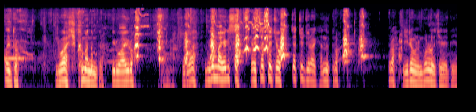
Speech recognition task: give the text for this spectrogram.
빨리 들어 이리 와 시커먼 놈들아. 이리 와 이리 와. 이리 와. 누구 엄마 여기 있어. 여기 째째 줘. 째째 주라게 안으로 들어 들어 이름을 뭘로 줘야 돼요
